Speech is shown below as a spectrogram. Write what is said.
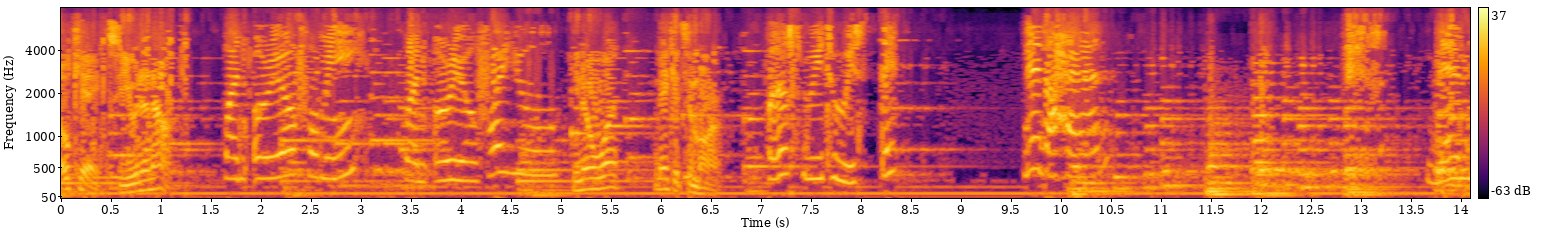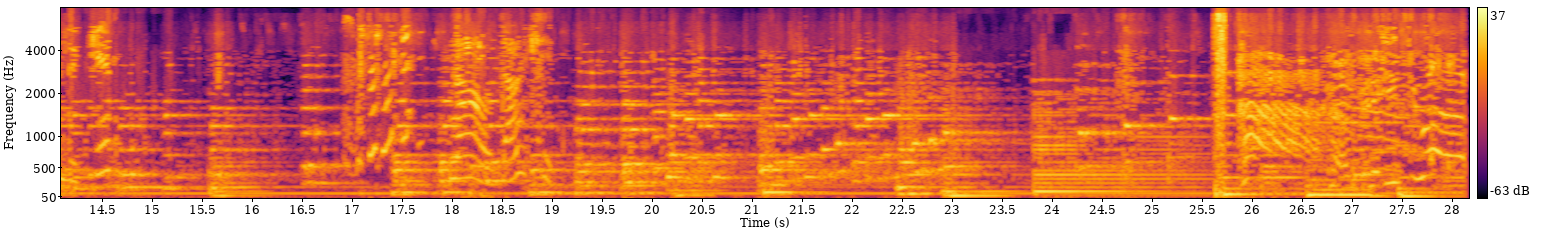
Okay, see you in an hour. One Oreo for me, one Oreo for you. You know what? Make it tomorrow. First we twist it. Then the hand. then the kid. now donkey. Ha! I'm gonna eat you up!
